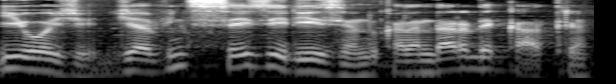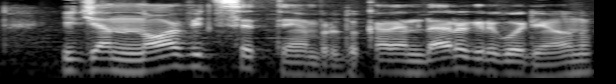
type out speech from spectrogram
e hoje, dia 26 Irisian do calendário Decatrian e dia 9 de setembro do calendário Gregoriano,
